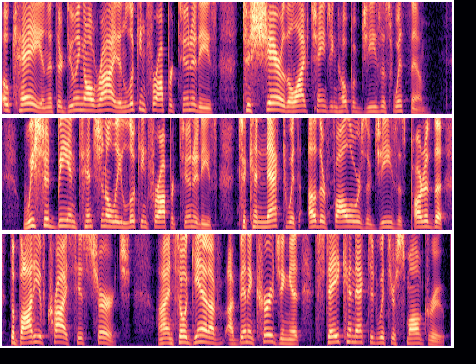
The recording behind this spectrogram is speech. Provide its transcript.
okay and that they're doing all right and looking for opportunities to share the life changing hope of Jesus with them. We should be intentionally looking for opportunities to connect with other followers of Jesus, part of the, the body of Christ, His church. Uh, and so, again, I've, I've been encouraging it stay connected with your small group.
